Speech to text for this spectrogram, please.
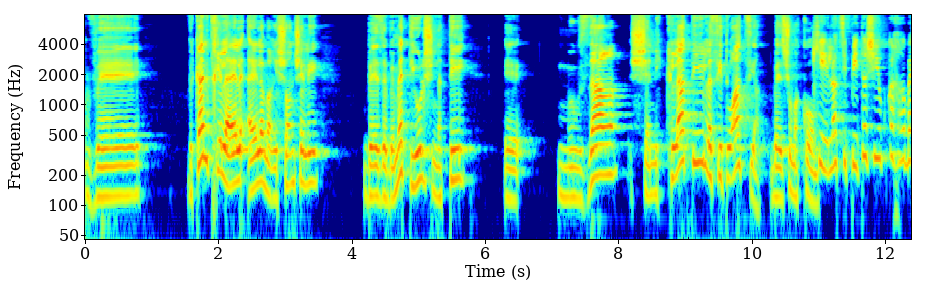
ו... וכאן התחיל ההל... ההלם הראשון שלי, באיזה באמת טיול שנתי אה, מוזר, שנקלעתי לסיטואציה באיזשהו מקום. כי לא ציפית שיהיו כל כך הרבה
